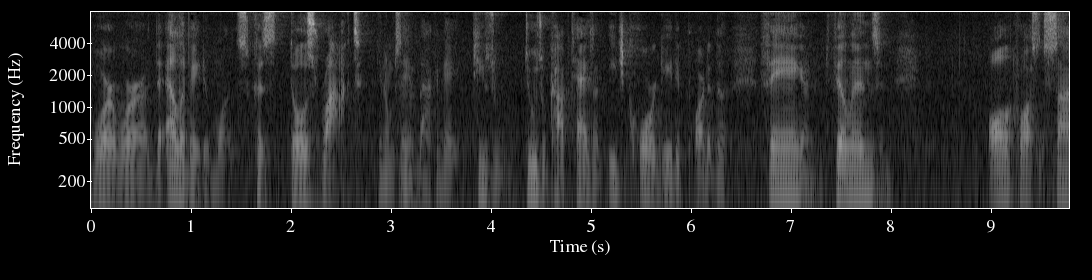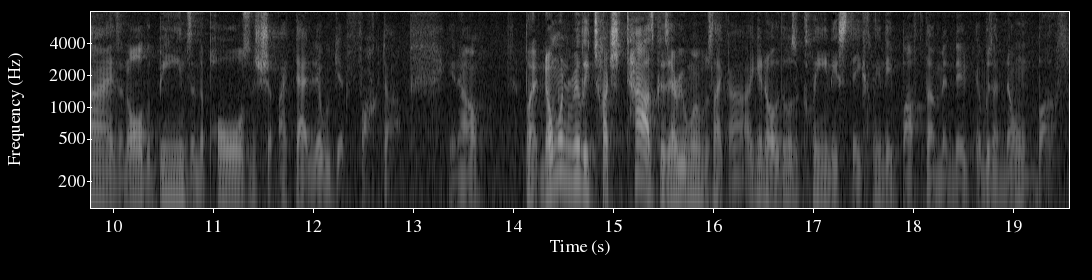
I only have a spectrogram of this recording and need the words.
were, were the elevated ones because those rocked you know what i'm saying back in the day dudes, dudes would cop tags on each corrugated part of the thing and fill-ins and all across the signs and all the beams and the poles and shit like that they would get fucked up you know but no one really touched the tiles because everyone was like oh you know those are clean they stay clean they buffed them and they, it was a known buff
